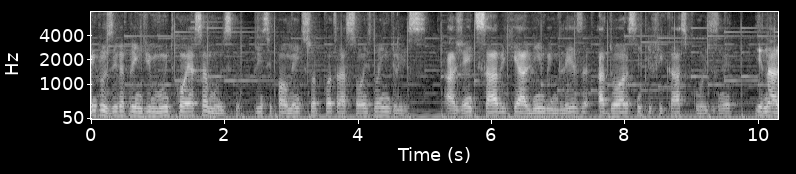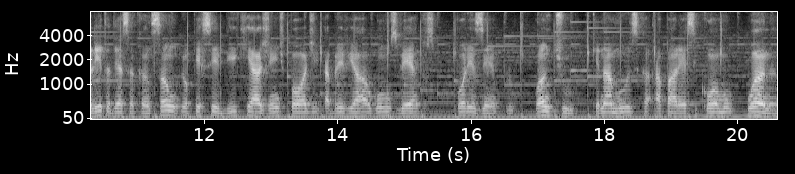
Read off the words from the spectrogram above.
inclusive, aprendi muito com essa música, principalmente sobre contrações do inglês. A gente sabe que a língua inglesa adora simplificar as coisas, né? E na letra dessa canção eu percebi que a gente pode abreviar alguns verbos, por exemplo, two, que na música aparece como Wana.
